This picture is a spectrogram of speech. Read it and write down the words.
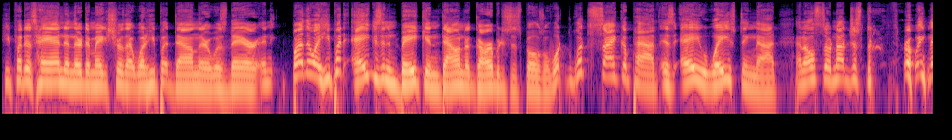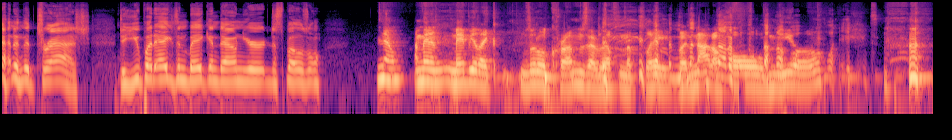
He put his hand in there to make sure that what he put down there was there. And by the way, he put eggs and bacon down to garbage disposal. What what psychopath is a wasting that and also not just throwing that in the trash? Do you put eggs and bacon down your disposal? No, I mean maybe like little crumbs that are left on the plate, but not, not, a whole a, meal.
